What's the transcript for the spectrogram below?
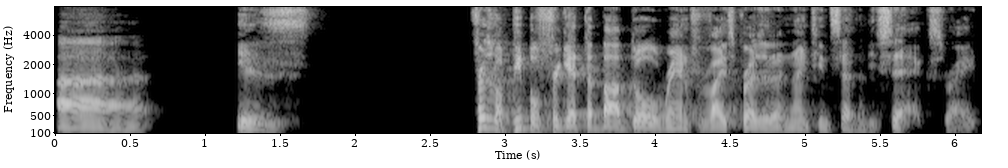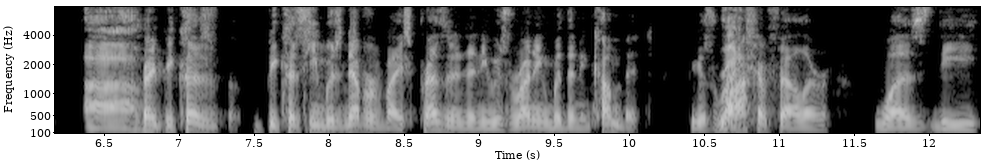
uh, is first of all, people forget that Bob Dole ran for vice president in 1976, right? Um, right because because he was never vice president and he was running with an incumbent because Right. rockefeller was the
